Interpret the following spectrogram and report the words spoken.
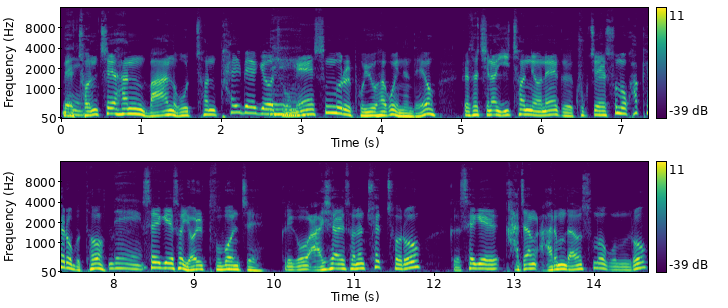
네, 네. 전체 한 15,800여 네. 종의 식물을 보유하고 있는데요. 그래서 지난 2000년에 그 국제 수목 학회로부터 네. 세계에서 12번째 그리고 아시아에서는 최초로 그 세계 가장 아름다운 수목원으로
